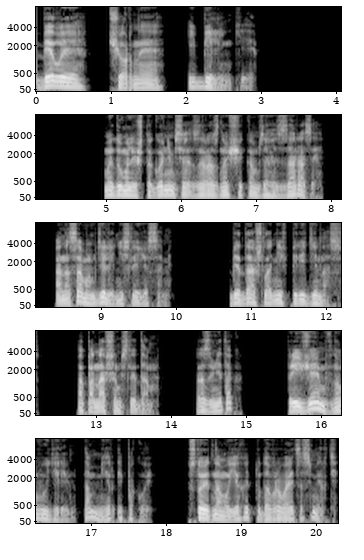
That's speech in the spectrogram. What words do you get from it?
Белые, черные и беленькие. Мы думали, что гонимся за разносчиком за заразы, а на самом деле несли ее сами. Беда шла не впереди нас, а по нашим следам. Разве не так? Приезжаем в новую деревню, там мир и покой. Стоит нам уехать, туда врывается смерть.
